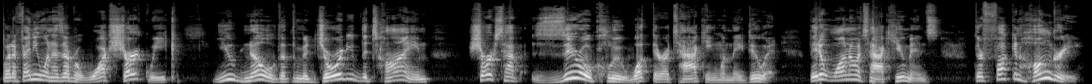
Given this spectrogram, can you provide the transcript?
But if anyone has ever watched Shark Week, you'd know that the majority of the time, sharks have zero clue what they're attacking when they do it. They don't want to attack humans. They're fucking hungry.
